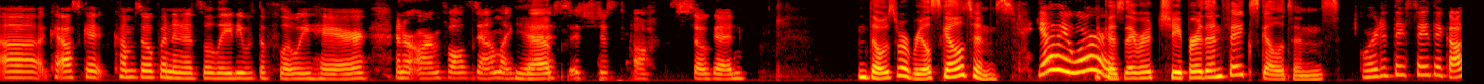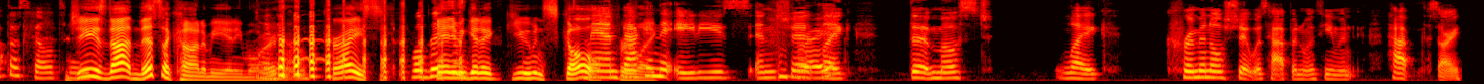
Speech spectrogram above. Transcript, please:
uh, casket comes open and it's a lady with the flowy hair and her arm falls down like Yep. this. It's just oh, so good. Those were real skeletons Yeah, they were. because they were cheaper than fake skeletons. where did they say they got those skeletons? Geez, not in this economy anymore. Christ, Well, this can't is even get a human skull. man for, back in the '80s and shit. Right? Like the most like criminal shit was happen with human. Hap, sorry,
